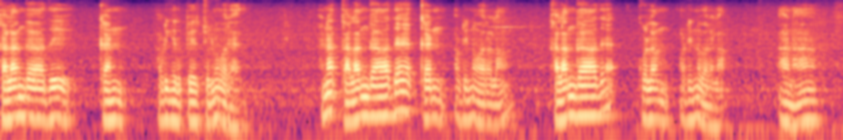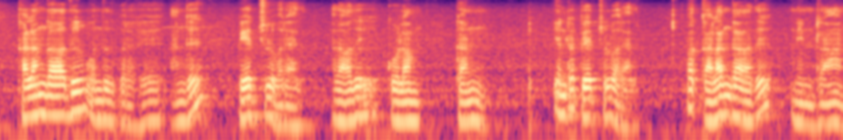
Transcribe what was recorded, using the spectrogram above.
கலங்காது கண் அப்படிங்கிற பெயர்ச்சொல்லும் வராது. ஆனால் கலங்காத கண் அப்படின்னு வரலாம். கலங்காத குளம் அப்படின்னு வரலாம். ஆனால் கலங்காது வந்தது பிறகு அங்கு பெயர்ச்சொல் வராது. அதாவது குளம் கண் என்ற பெயர்ச்சொல் வராது. இப்போ கலங்காது நின்றான்.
